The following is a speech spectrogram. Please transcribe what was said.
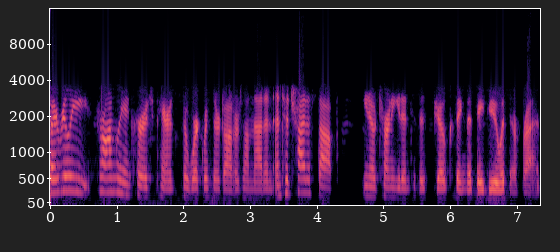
So I really strongly encourage parents to work with their daughters on that and, and to try to stop you know, turning it into this joke thing that they do with their friends.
